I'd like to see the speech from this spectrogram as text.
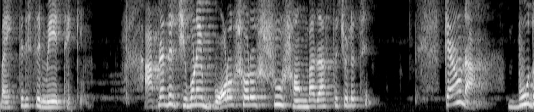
বা একত্রিশে মে থেকে আপনাদের জীবনে বড় সড়ো সুসংবাদ আসতে চলেছে। কেননা বুধ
